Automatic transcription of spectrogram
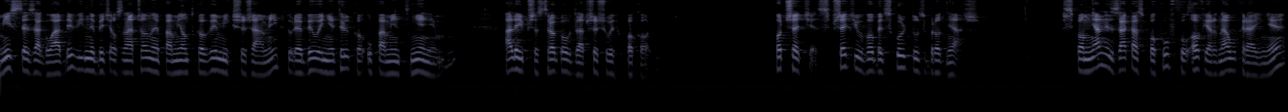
Miejsce zagłady winny być oznaczone pamiątkowymi krzyżami, które były nie tylko upamiętnieniem, ale i przestrogą dla przyszłych pokoleń. Po trzecie, sprzeciw wobec kultu zbrodniarzy. Wspomniany zakaz pochówku ofiar na Ukrainie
